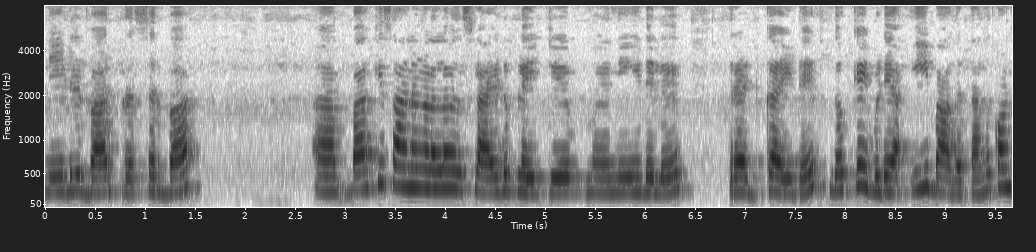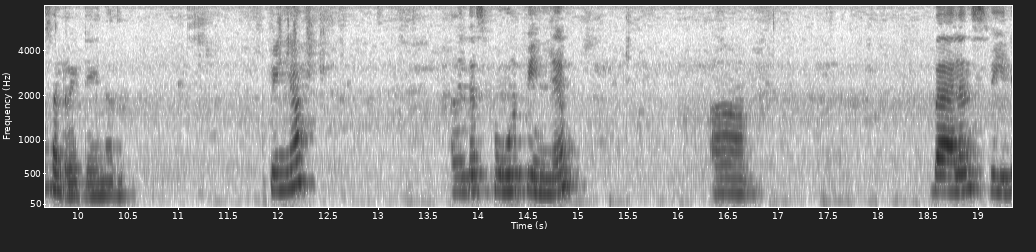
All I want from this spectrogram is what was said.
needle bar pressure bar ബാക്കി സാധനങ്ങളെല്ലാം slide plate needle thread guide ഇതൊക്കെ ഇവിടെ ഈ ഭാഗത്താണ് കോൺസെൻട്രേറ്റ് ചെയ്യുന്നത്. പിന്നെ അതിന്റെ spool pin balance wheel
